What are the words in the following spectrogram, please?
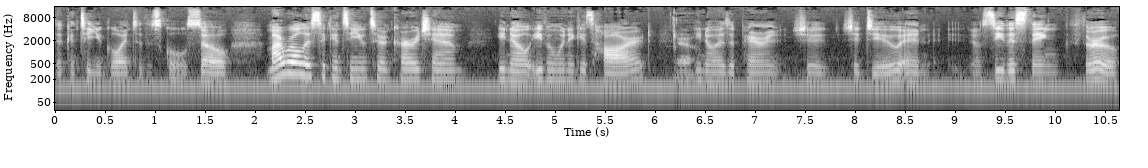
to continue going to the school. So my role is to continue to encourage him. You know, even when it gets hard Yeah. you know, as a parent should should do, and you know, see this thing through.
